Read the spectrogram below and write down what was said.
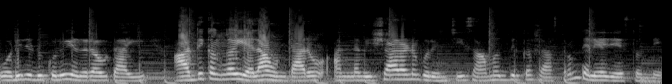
ఒడిదుడుకులు ఎదురవుతాయి ఆర్థికంగా ఎలా ఉంటారు అన్న విషయాలను గురించి సాముద్రిక శాస్త్రం తెలియజేస్తుంది.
